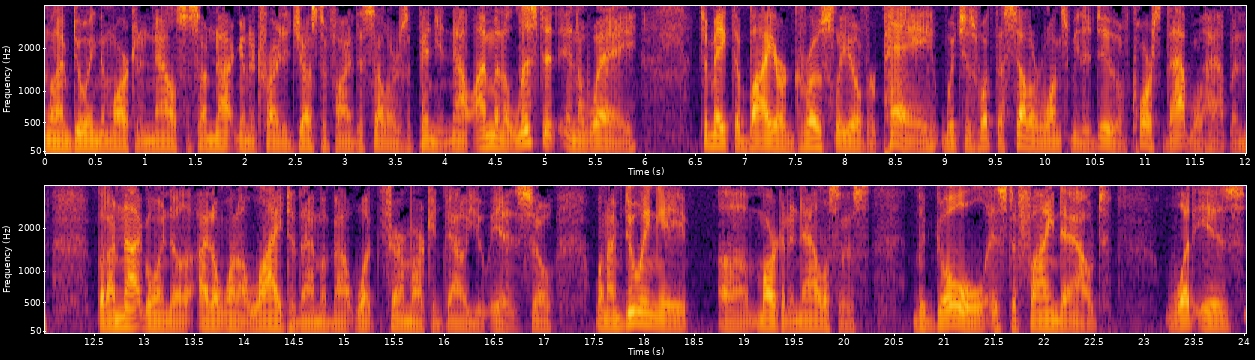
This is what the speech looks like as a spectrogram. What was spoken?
when I'm doing the market analysis. I'm not going to try to justify the seller's opinion. Now, I'm going to list it in a way to make the buyer grossly overpay, which is what the seller wants me to do. Of course, that will happen, but I'm not going to, I don't want to lie to them about what fair market value is. So when I'm doing a uh, market analysis, the goal is to find out what is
